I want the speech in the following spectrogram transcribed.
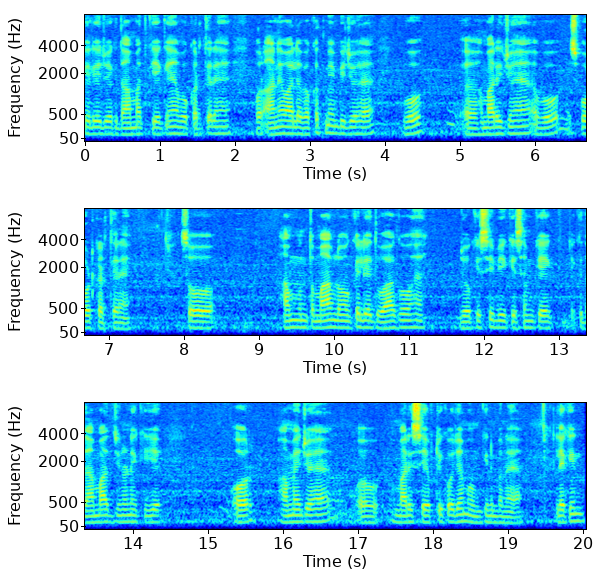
के लिए जो इकदाम किए गए हैं, वो करते रहें और आने वाले वक्त में भी जो है वो हमारी जो है वो सपोर्ट करते रहें। सो हम उन तमाम लोगों के लिए दुआ गो हैं जो किसी भी किस्म के इकदाम जिन्होंने किए और हमें जो है हमारी सेफ्टी को जो है मुमकिन बनाया। लेकिन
